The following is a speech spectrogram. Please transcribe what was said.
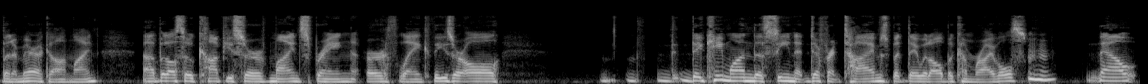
but America Online, uh, but also CompuServe, MindSpring, Earthlink. These are all, they came on the scene at different times, but they would all become rivals. Now,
